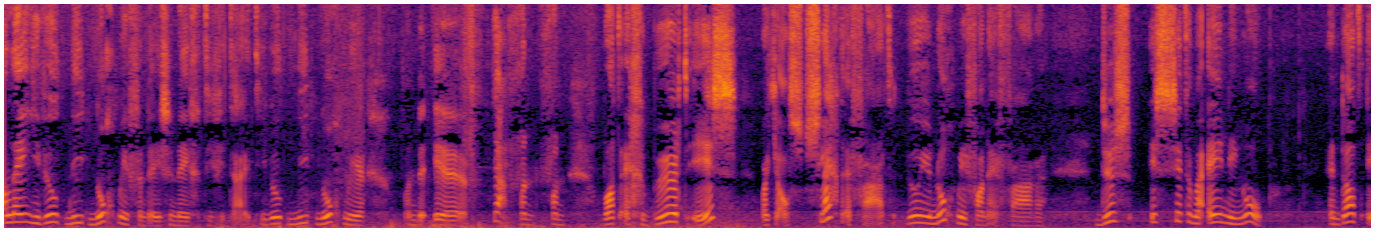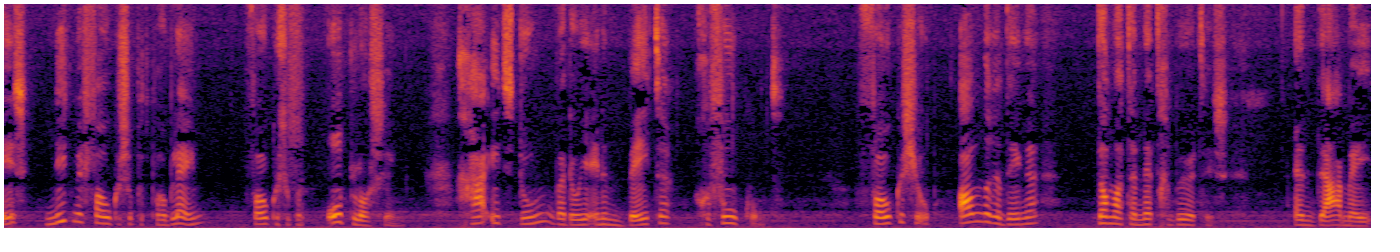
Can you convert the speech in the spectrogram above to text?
Alleen je wilt niet nog meer van deze negativiteit. Je wilt niet nog meer van, de, uh, ja, van, van wat er gebeurd is, wat je als slecht ervaart, wil je nog meer van ervaren. Dus is, zit er maar één ding op. En dat is niet meer focus op het probleem, focus op een oplossing. Ga iets doen waardoor je in een beter gevoel komt. Focus je op andere dingen dan wat er net gebeurd is. En daarmee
